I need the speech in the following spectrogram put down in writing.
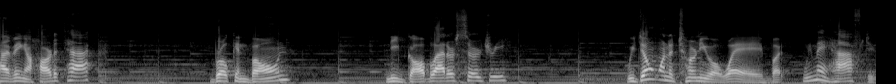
Having a heart attack? Broken bone? Need gallbladder surgery? We don't want to turn you away, but we may have to.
